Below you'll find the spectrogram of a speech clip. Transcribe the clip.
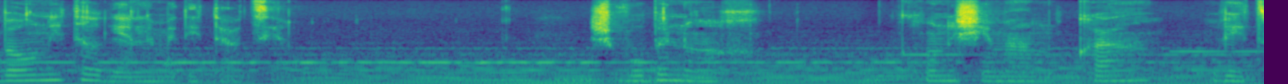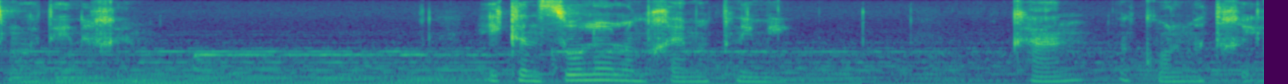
בואו נתארגן למדיטציה. שבו בנוח, קחו נשימה עמוקה ועצמו את עיניכם. היכנסו לעולמכם הפנימי. כאן הכל מתחיל.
